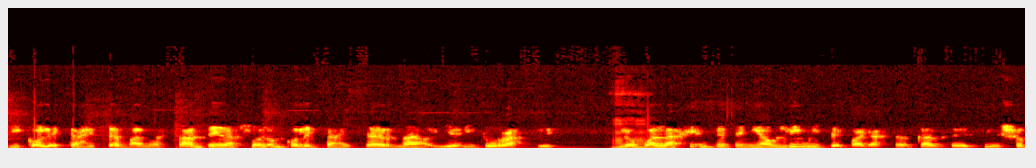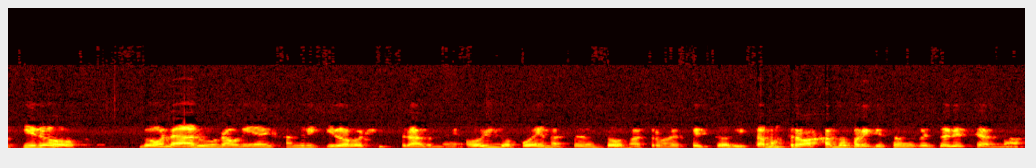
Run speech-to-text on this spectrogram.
y colectas externas nuestras. Antes era solo en colectas externas y en Iturraspe, lo cual la gente tenía un límite para acercarse, decir, yo quiero donar una unidad de sangre y quiero registrarme. Hoy lo pueden hacer en todos nuestros efectores. Estamos trabajando para que esos efectores sean más.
